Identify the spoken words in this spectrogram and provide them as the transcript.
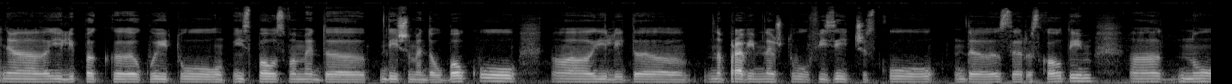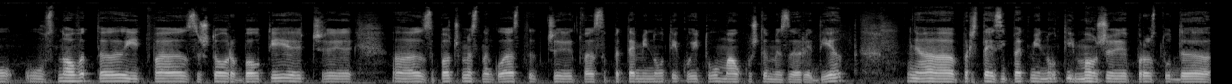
или пък които използваме да дишаме дълбоко или да направим нещо физическо, да се разходим. Но основата и това защо работи е, че започваме с нагласта, че това са пете минути, които малко ще ме заредят през тези 5 минути може просто да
